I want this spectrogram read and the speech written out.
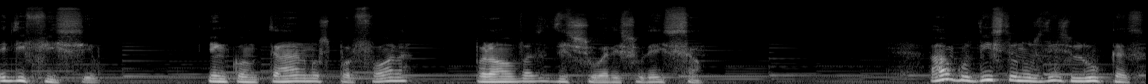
é difícil encontrarmos por fora provas de sua ressurreição. Algo disto nos diz Lucas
